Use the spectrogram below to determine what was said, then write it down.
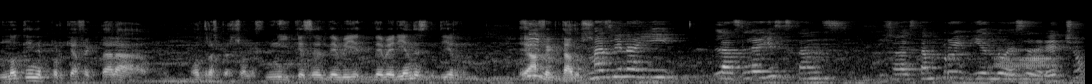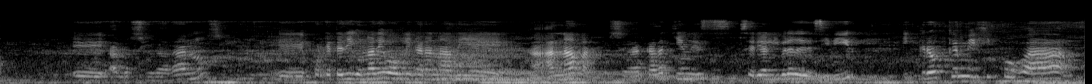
no tiene por qué afectar a otras personas, ni que se debe, deberían de sentir eh, sí, afectados. Más bien ahí las leyes están, sea, están prohibiendo ese derecho eh, a los ciudadanos eh, porque te digo, nadie va a obligar a nadie a, nada, o sea, cada quien es, sería libre de decidir y creo que México va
